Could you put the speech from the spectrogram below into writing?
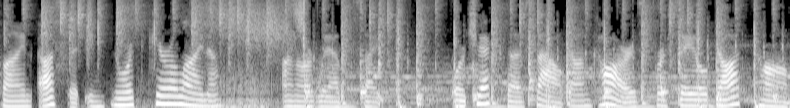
Find us at in North Carolina on our website or check us out on carsforsale.com.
